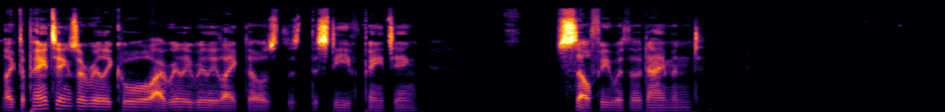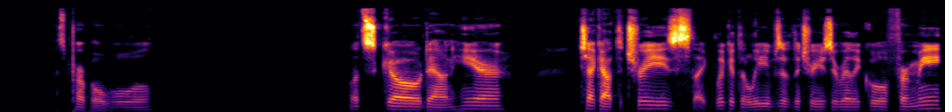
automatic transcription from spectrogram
Like the paintings are really cool. I really really like those. The the Steve painting. Selfie with a diamond. That's purple wool. Let's go down here. Check out the trees. Like look at the leaves of the trees are really cool. For me,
